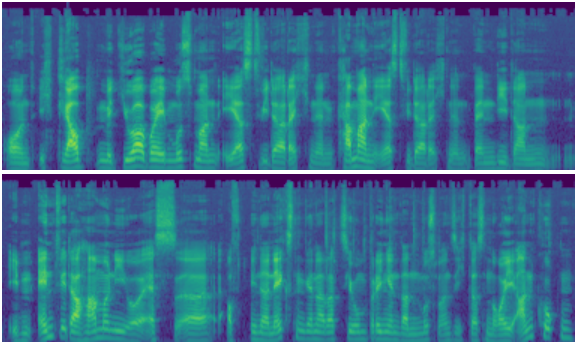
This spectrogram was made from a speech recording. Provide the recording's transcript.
Und ich glaube, mit Huawei muss man erst wieder rechnen, kann man erst wieder rechnen, wenn die dann eben entweder Harmony OS äh, auf, in der nächsten Generation bringen, dann muss man sich das neu angucken.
